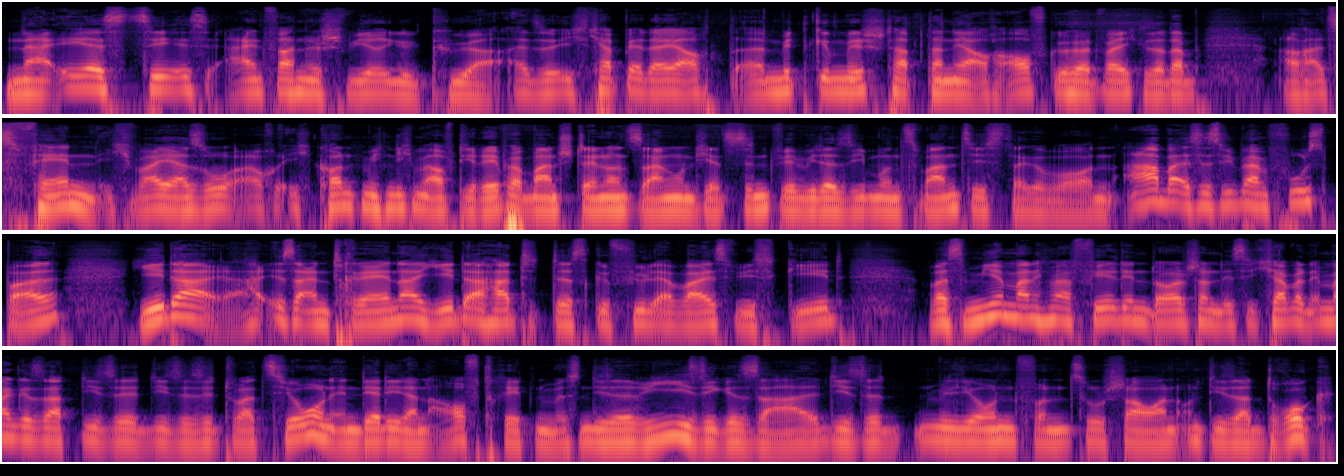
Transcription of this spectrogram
Na, ESC ist einfach eine schwierige Kür. Also ich habe ja da ja auch äh, mitgemischt, habe dann ja auch aufgehört, weil ich gesagt habe, auch als Fan, ich war ja so, auch ich konnte mich nicht mehr auf die Reeperbahn stellen und sagen, und jetzt sind wir wieder 27. geworden. Aber es ist wie beim Fußball. Jeder ist ein Trainer, jeder hat das Gefühl, er weiß, wie es geht. Was mir manchmal fehlt in Deutschland ist, ich habe halt immer gesagt, diese, diese Situation, in der die dann auftreten müssen, dieser riesige Saal, diese Millionen von Zuschauern und dieser Druck,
